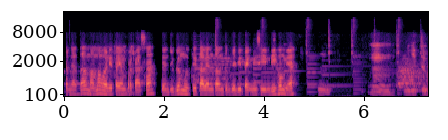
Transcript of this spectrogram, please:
Ternyata Mama wanita yang perkasa dan juga multi talenta untuk jadi teknisi IndiHome ya. Hmm. Hmm, begitu.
